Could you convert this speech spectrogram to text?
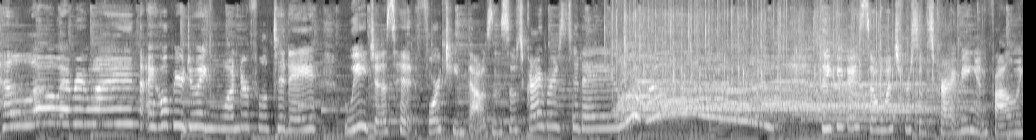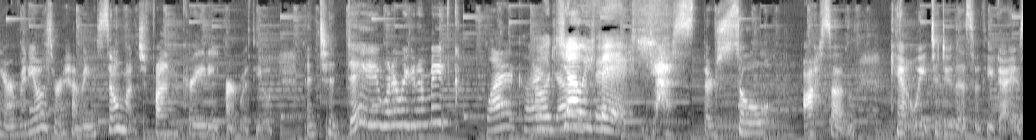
Hello everyone! I hope you're doing wonderful today. We just hit 14,000 subscribers today. Thank you guys so much for subscribing and following our videos. We're having so much fun creating art with you. And today, what are we gonna make? Watercolor oh, jellyfish. Yes, they're so awesome. Can't wait to do this with you guys.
